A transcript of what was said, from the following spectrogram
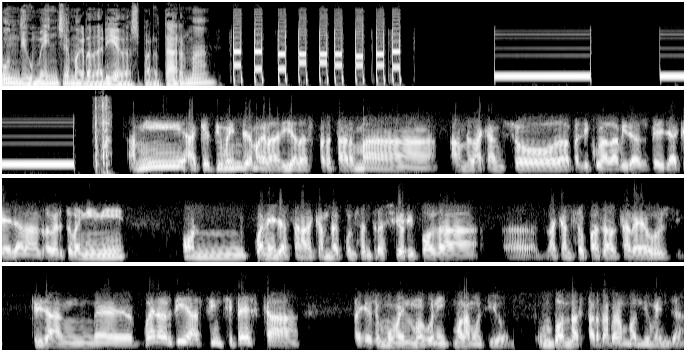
Un diumenge m'agradaria despertar-me... A mi aquest diumenge m'agradaria despertar-me amb la cançó de la pel·lícula La vida és bella, aquella del Roberto Benini, on quan ella està en el camp de concentració li posa eh, la cançó pels altaveus cridant eh, Buenos días, principesca, perquè és un moment molt bonic, molt emotiu. Un bon despertar per un bon diumenge.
